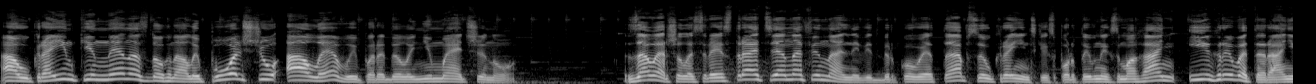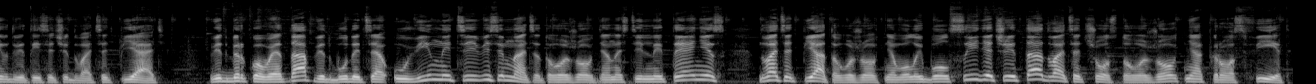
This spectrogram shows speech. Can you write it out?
А українки не наздогнали Польщу, але випередили Німеччину. Завершилась реєстрація на фінальний відбірковий етап всеукраїнських спортивних змагань Ігри ветеранів 2025. Відбірковий етап відбудеться у Вінниці 18 жовтня настільний теніс, 25 жовтня волейбол сидячи та 26 жовтня кросфіт.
